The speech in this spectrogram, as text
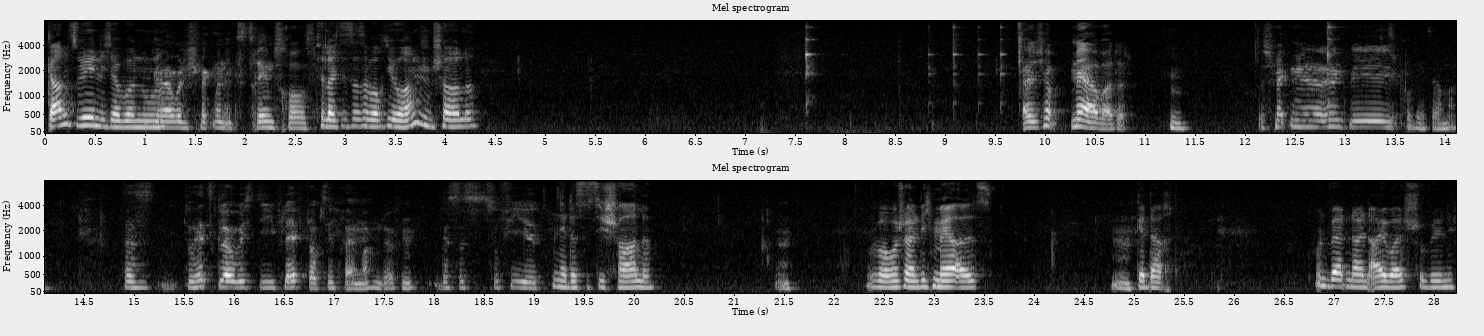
Ganz wenig aber nur. Ja, aber die schmeckt man extremst raus. Vielleicht ist das aber auch die Orangenschale. Also ich habe mehr erwartet. Hm. Das schmeckt mir irgendwie. Ich probiere jetzt auch mal. Das ist, du hättest, glaube ich, die Flavor Drops nicht reinmachen dürfen. Das ist zu viel. Ne, das ist die Schale. Hm. War wahrscheinlich mehr als Hm. gedacht. Und wir hatten ein Eiweiß zu wenig.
